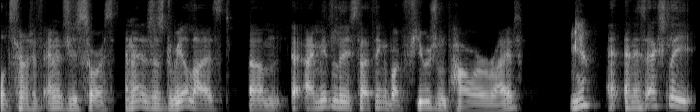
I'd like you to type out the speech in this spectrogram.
alternative energy source, and I just realized um, I immediately started thinking about fusion power, right? Yeah, and it's actually,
